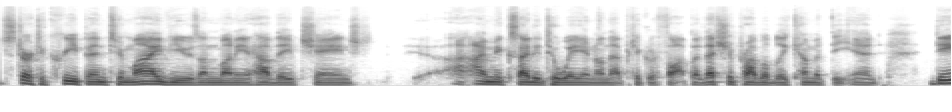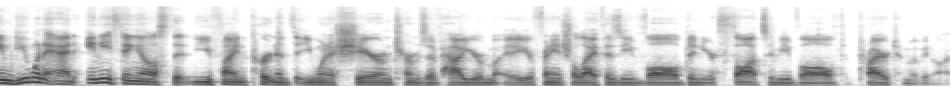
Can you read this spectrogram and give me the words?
start to creep into my views on money and how they've changed, I'm excited to weigh in on that particular thought, but that should probably come at the end. Dame, do you want to add anything else that you find pertinent that you want to share in terms of how your your financial life has evolved and your thoughts have evolved prior to moving on?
